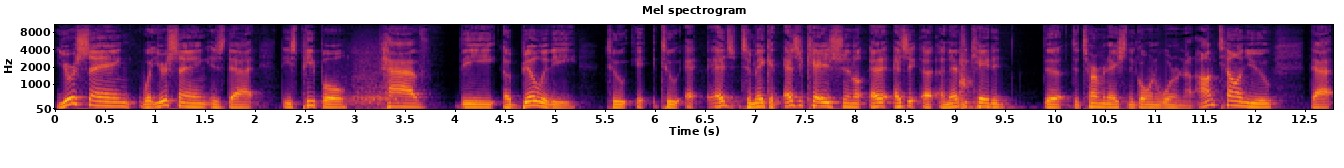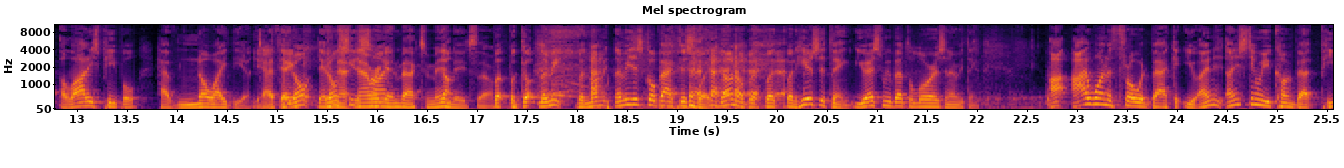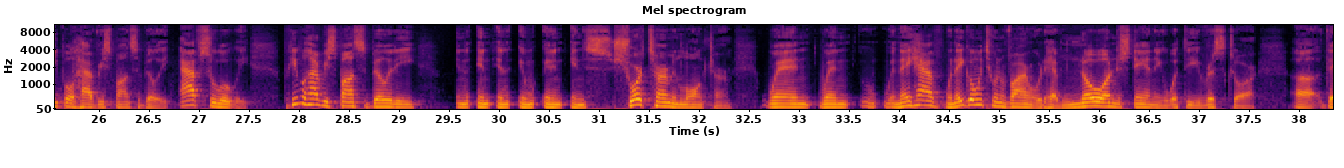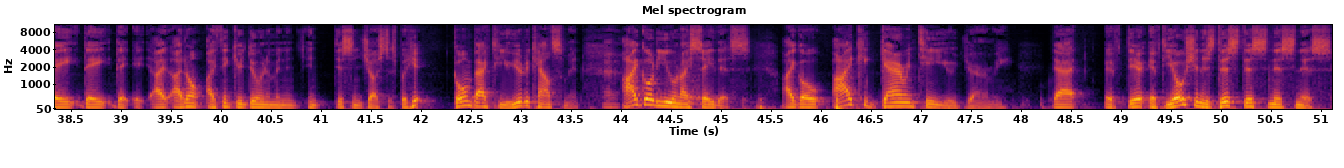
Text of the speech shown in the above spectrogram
You're saying what you're saying is that these people have the ability to to edu- to make an educational edu, uh, an educated de- determination to go in war or not. I'm telling you that a lot of these people have no idea. Yeah, they think- don't they don't Now- see the now we're getting back to No, mandates, though. But but go, let me but let me let me just go back this way. No, no, but but but here's the thing. You asked me about the lawyers and everything. I, I want to throw it back at you. I, I understand where you're coming about. People have responsibility. Absolutely, people have responsibility in in in in, in, short term and long term. When when when they have when they go into an environment where they have no understanding of what the risks are, uh, they they they. I, I don't. I think you're doing them in, in disinjustice. But here, going back to you, you're the councilman. I go to you and I say this. I go. I could guarantee you, Jeremy, that if there if the ocean is this this and this and this,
